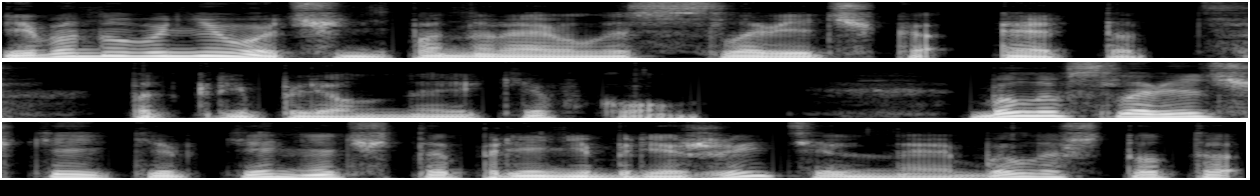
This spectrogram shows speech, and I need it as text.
Иванову не очень понравилось словечко «этот», подкрепленное кивком. Было в словечке и кивке нечто пренебрежительное, было что-то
